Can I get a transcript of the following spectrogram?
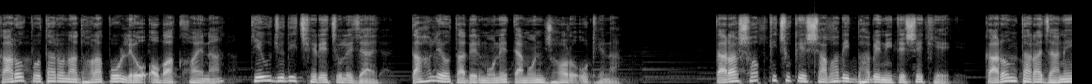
কারও প্রতারণা ধরা পড়লেও অবাক হয় না, কেউ যদি ছেড়ে চলে যায়, তাহলেও তাদের মনে তেমন ঝড় ওঠে না। তারা সব কিছুকে স্বাভাবিকভাবে নিতে শেখে, কারণ তারা জানে,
